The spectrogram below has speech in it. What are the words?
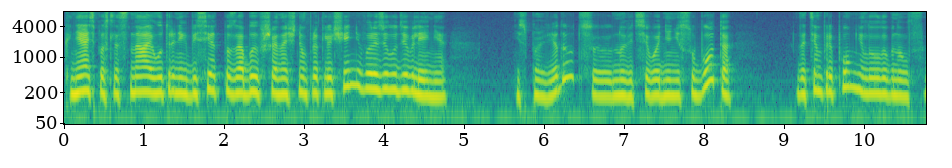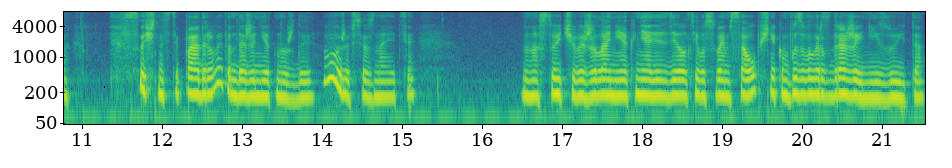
Князь после сна и утренних бесед, позабывший о ночном приключении, выразил удивление. «Исповедоваться? Но ведь сегодня не суббота». Затем припомнил и улыбнулся. «В сущности, падре, в этом даже нет нужды. Вы уже все знаете». Но настойчивое желание князя сделать его своим сообщником вызвало раздражение иезуита.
